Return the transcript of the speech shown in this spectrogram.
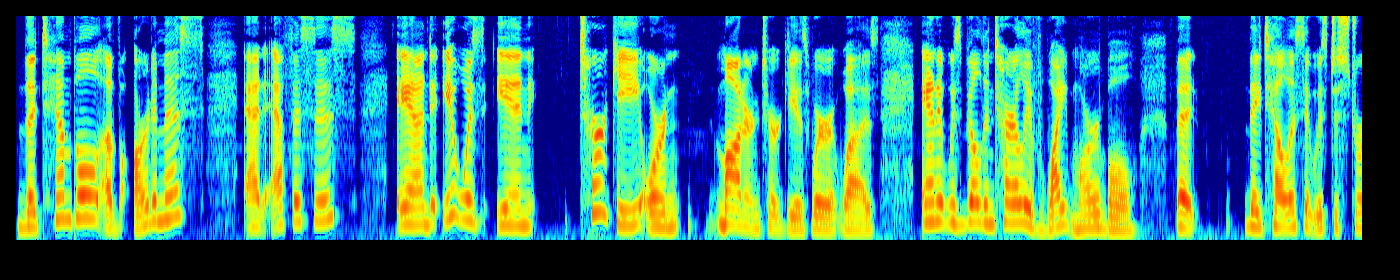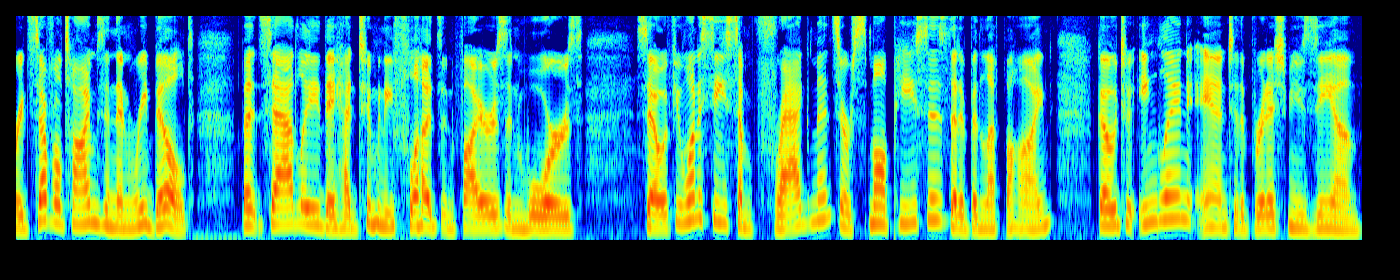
the Temple of Artemis at Ephesus, and it was in Turkey or modern Turkey is where it was. And it was built entirely of white marble. But they tell us it was destroyed several times and then rebuilt. But sadly, they had too many floods and fires and wars. So, if you want to see some fragments or small pieces that have been left behind, go to England and to the British Museum.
